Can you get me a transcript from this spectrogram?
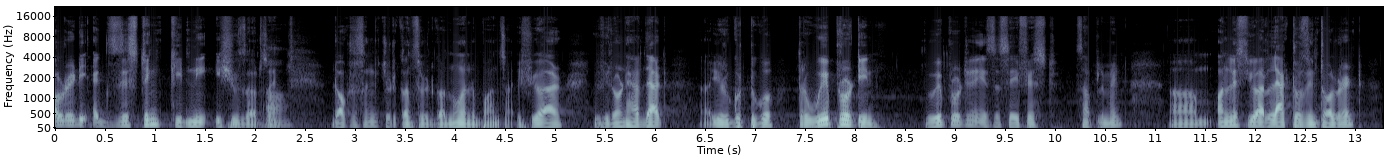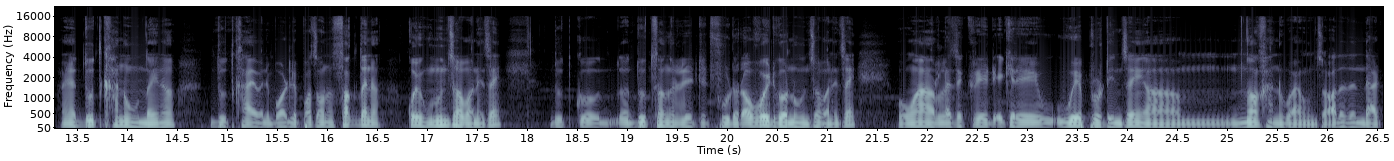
already existing kidney इस्युजहरू चाहिँ डक्टरसँग एकचोटि कन्सल्ट गर्नु भनेर भन्छ। If you are if you don't have that you're good to go तर whey protein whey protein is the safest supplement unless you're lactose intolerant होइन दुध खानु हुँदैन दुध खायो भने बडीले पचाउन सक्दैन कोही हुनुहुन्छ भने चाहिँ दुधको दुधसँग रिलेटेड फुडहरू अभोइड गर्नुहुन्छ भने चाहिँ उहाँहरूलाई चाहिँ क्रिएट के अरे वे प्रोटिन चाहिँ नखानु भयो हुन्छ। Other than that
